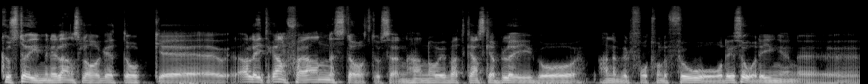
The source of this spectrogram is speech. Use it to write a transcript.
kostymen i landslaget och eh, lite grann stjärnstatusen. Han har ju varit ganska blyg och han är väl fortfarande fåordig så, det är ingen... Eh,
